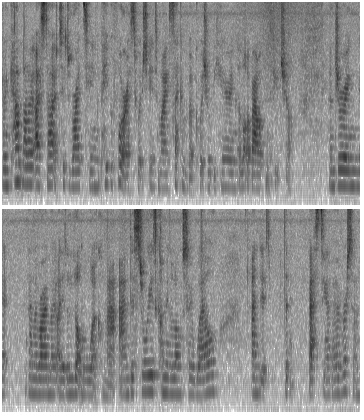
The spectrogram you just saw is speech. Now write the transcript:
during Camp Nano I started writing Paper Forest which is my second book which we'll be hearing a lot about in the future. And during NaNoWriMo I did a lot more work on that and the story is coming along so well and it's the best thing I've ever written.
